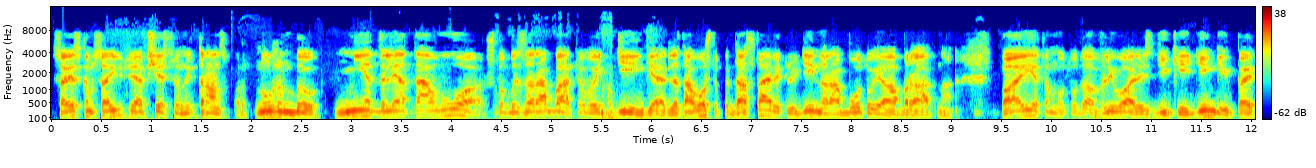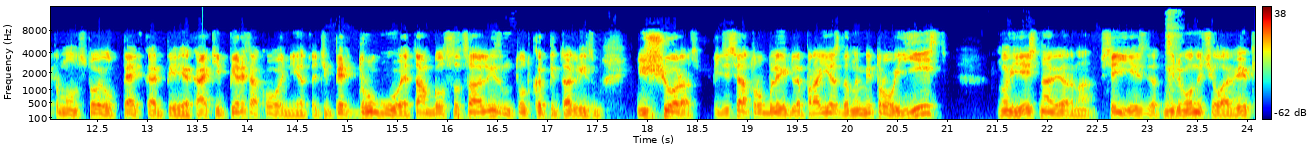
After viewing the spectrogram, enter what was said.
В Советском Союзе общественный транспорт нужен был не для того, чтобы зарабатывать деньги, а для того, чтобы доставить людей на работу и обратно. Поэтому туда вливались дикие деньги, и поэтому он стоил 5 копеек. А теперь такого нет, а теперь другое. Там был социализм, тут капитализм. Еще раз, 50 рублей для проезда на метро есть? Ну, есть, наверное. Все ездят, миллионы человек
